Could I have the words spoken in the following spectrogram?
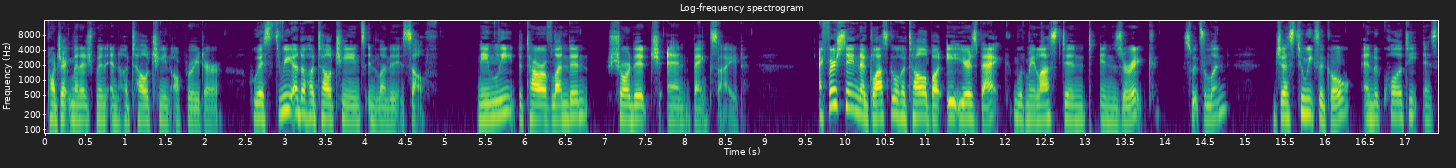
project management, and hotel chain operator who has three other hotel chains in London itself namely the Tower of London, Shoreditch, and Bankside. I first stayed in a Glasgow hotel about eight years back with my last stint in Zurich, Switzerland, just two weeks ago, and the quality is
